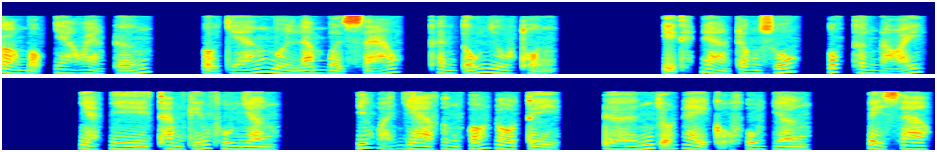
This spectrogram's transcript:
còn một nhà hoàng đứng, bộ dáng 15-16, thanh tú nhu thuận. Chỉ thấy nàng trong suốt, phúc thân nói, nhạc nhi thăm kiếm phu nhân, chiến quản gia phân phó nô tỳ đến chỗ này của phu nhân, về sao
